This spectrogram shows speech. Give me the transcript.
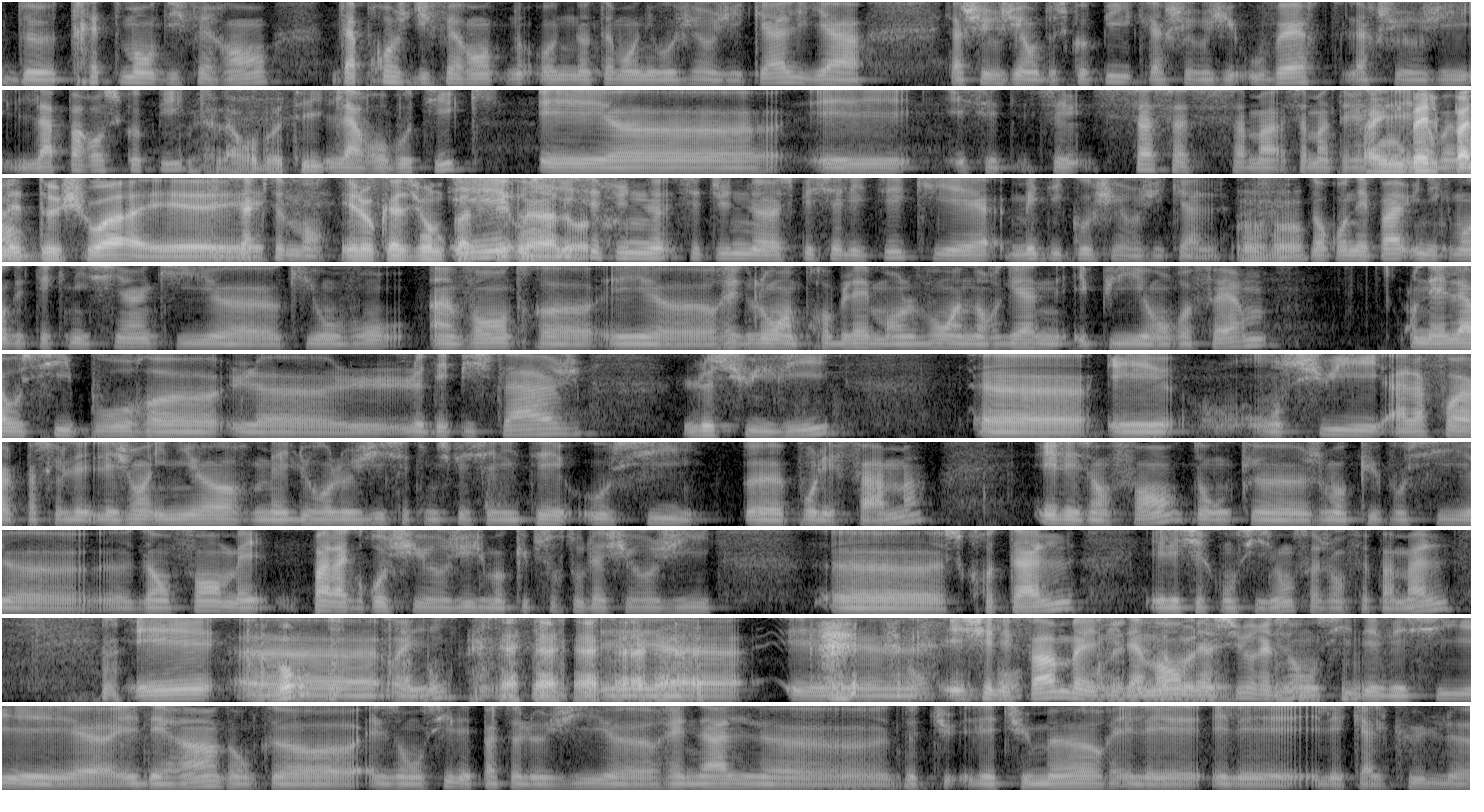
de traitements différents, d'approches différentes, no- notamment au niveau chirurgical. Il y a la chirurgie endoscopique, la chirurgie ouverte, la chirurgie laparoscopique, La robotique. la robotique. Et, euh, et, et ça, ça, ça as une belle énormément. palette de choix et, Exactement. et l'occasion de passer l'un à l'autre. c'est une, c'est une spécialité qui est médico-chirurgicale. Mhm. Donc, on n'est pas uniquement des techniciens qui, euh, qui ouvront un ventre euh, et euh, réglons un problème, enlevons un organe et puis on referme. On est là aussi pour euh, le, le dépistage, le suivi. Euh, et on suit à la fois, parce que les, gens ignorent, mais l'urologie, c'est une spécialité aussi euh, pour les femmes. et les enfants. Donc, euh, je m'occupe aussi d'enfants, mais pas la grosse chirurgie. Je m'occupe surtout de la chirurgie scrotale et les circoncisions. Ça, j'en fais pas mal. Et, bon? oui. bon? Et, chez les femmes, évidemment, bien sûr, elles ont aussi des vessies et, euh, et des reins. Donc, euh, elles ont aussi les pathologies euh, rénales, euh, de tu- les tumeurs et les, et les, et les calculs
